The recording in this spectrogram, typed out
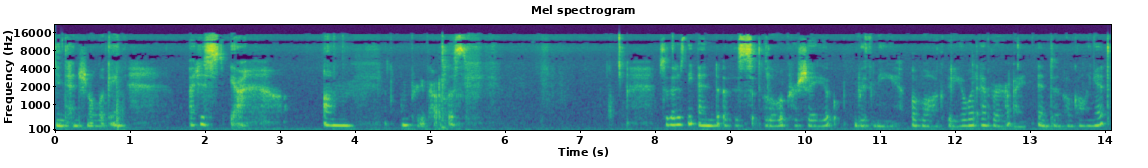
intentional looking. I just yeah. Um I'm pretty proud of this. So that is the end of this little crochet with me vlog video whatever I intend on calling it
